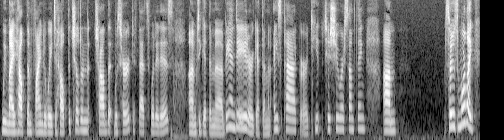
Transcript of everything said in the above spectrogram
we might help them find a way to help the children child that was hurt, if that's what it is, um, to get them a band aid or get them an ice pack or a t- tissue or something. Um, so it's more like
